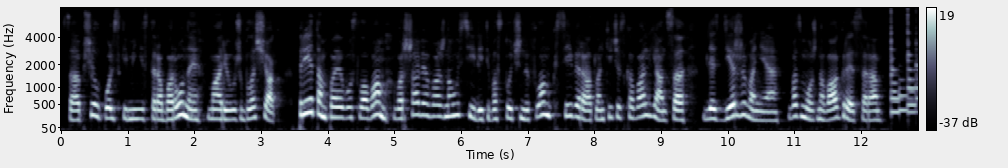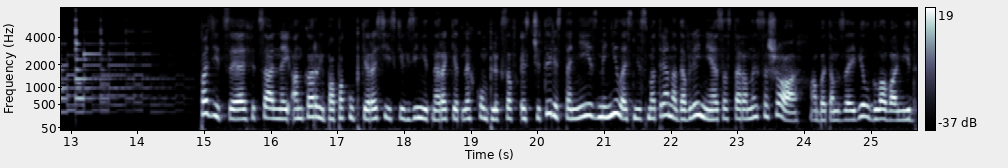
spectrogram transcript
сообщил польский министр обороны Мариуш Блащак. При этом, по его словам, Варшаве важно усилить восточный фланг Североатлантического альянса для сдерживания возможного агрессора. Позиция официальной Анкары по покупке российских зенитно-ракетных комплексов С-400 не изменилась, несмотря на давление со стороны США. Об этом заявил глава МИД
